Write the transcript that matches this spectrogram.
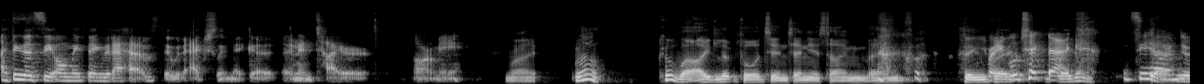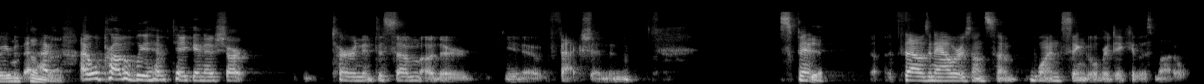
I think that's the only thing that I have that would actually make a an entire army. Right. Well, Cool. Well, I look forward to in ten years' time. Um, right, play- we'll check back and see Yeah, how I'm doing we'll with that. I. I will probably have taken a sharp turn into some other, you know, faction and spent Yeah. a thousand hours on some one single ridiculous model.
